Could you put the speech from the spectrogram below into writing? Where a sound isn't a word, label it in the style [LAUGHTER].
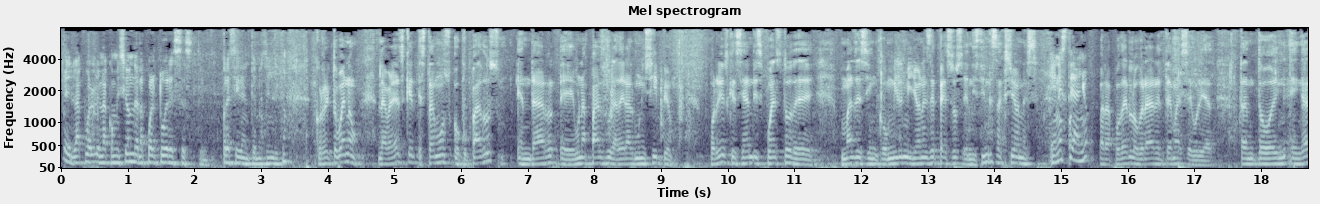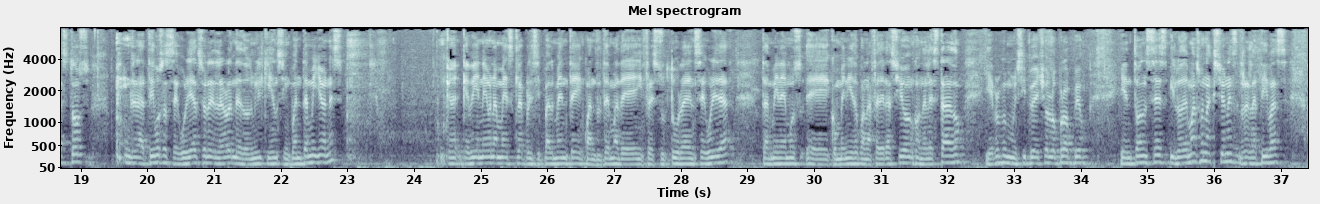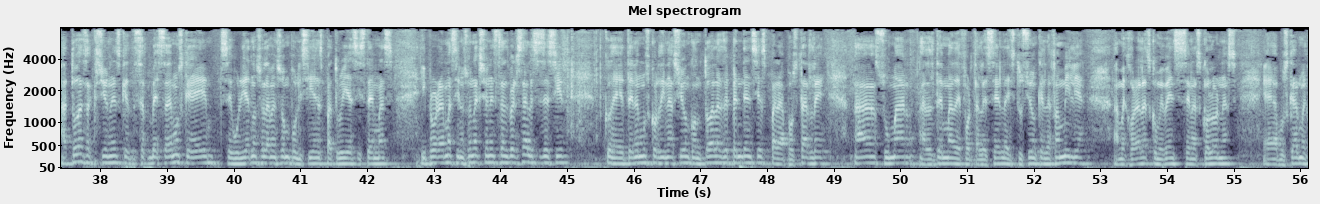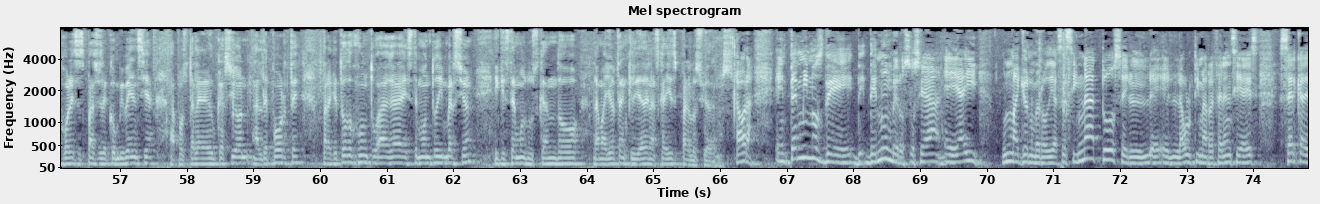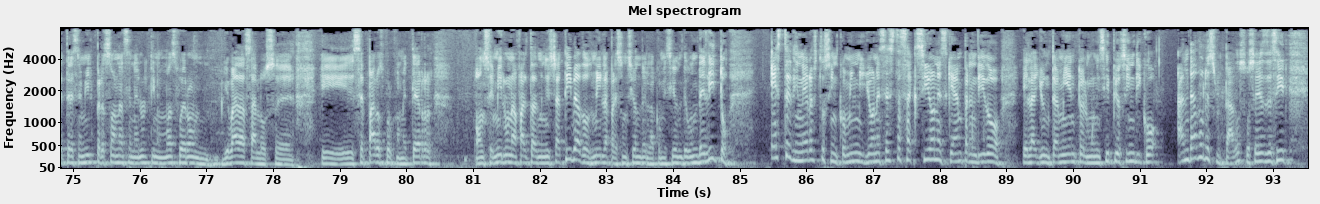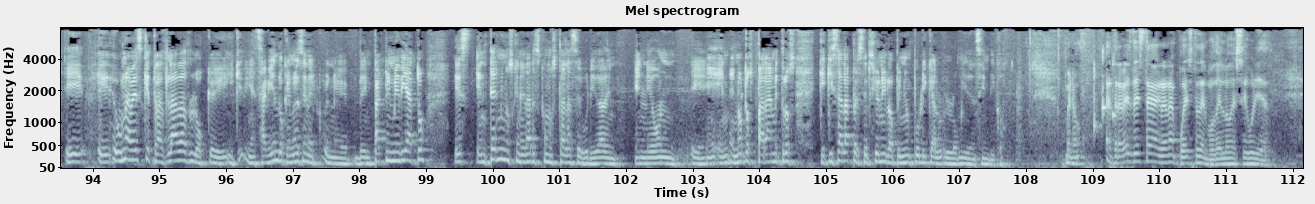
en la, cual, en la comisión de la cual tú eres este, presidente, ¿me indica? Correcto. Bueno, la verdad es que estamos ocupados en dar eh, una paz duradera al municipio. Por ello es que se han dispuesto de más de 5 mil millones de pesos en distintas acciones. ¿En este año? Para poder lograr el tema de seguridad. Tanto en, en gastos [CLEARS THROAT] relativos a seguridad son el orden de 2.550 millones que, que, viene una mezcla principalmente en cuanto al tema de infraestructura en seguridad. También hemos eh, convenido con la federación, con el Estado y el propio municipio ha hecho lo propio. Y entonces, y lo demás son acciones relativas a todas acciones que sabemos que seguridad no solamente son policías, patrullas, sistemas y programas, sino son acciones transversales, es decir, eh, tenemos coordinación con todas las dependencias para apostarle a sumar al tema de fortalecer la institución que es la familia, a mejorar las convivencias en las colonas, eh, a buscar mejores espacios de convivencia, apostar a la educación, al deporte, para que todo junto haga este monto de inversión y que estemos buscando la mayor tranquilidad en las calles para los ciudadanos. Ahora, en términos de, de, números, o sea, eh, hay un mayor número de asesinatos, el, el, la última referencia es cerca de 13 mil personas en el último mes fueron llevadas a los eh, eh, separos por cometer 11.000 una falta administrativa, 2.000 la presunción de la comisión de un delito. Este dinero, estos 5 mil millones, estas acciones que ha emprendido el ayuntamiento, el municipio síndico, han dado resultados, o sea, es decir, eh, eh, una vez que trasladas lo que, y que, sabiendo que no es en el, en el, de impacto inmediato, es en términos generales cómo está la seguridad en, en León, eh, en, en, otros parámetros que quizá la percepción y la opinión pública lo, lo miden, síndico. Bueno, a través de esta gran apuesta del modelo de seguridad,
